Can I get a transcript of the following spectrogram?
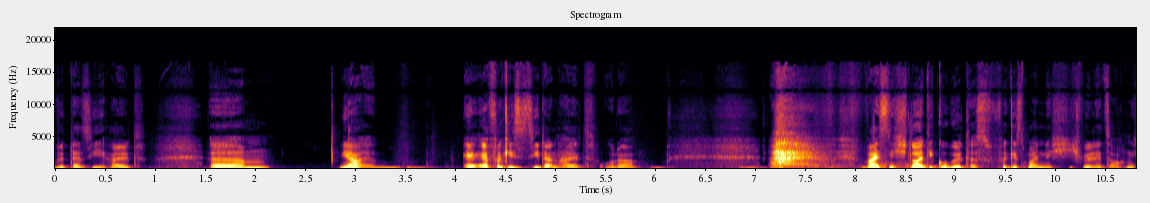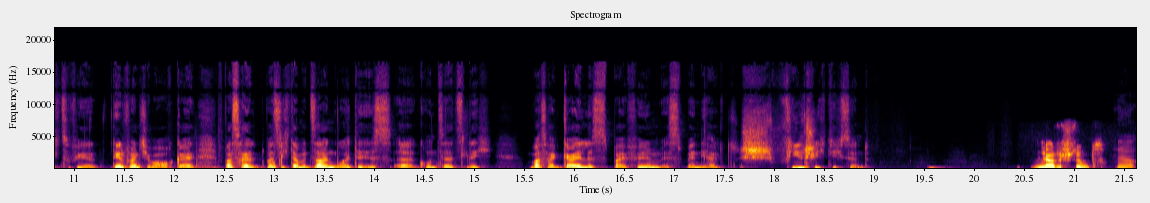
wird er sie halt, ähm, ja, er, er vergisst sie dann halt oder weiß nicht, Leute, googelt das, vergisst mal nicht. Ich will jetzt auch nicht zu viel. Den fand ich aber auch geil. Was halt, was ich damit sagen wollte, ist äh, grundsätzlich, was halt geil ist bei Filmen, ist, wenn die halt sch- vielschichtig sind. Ja, das stimmt. Ja,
